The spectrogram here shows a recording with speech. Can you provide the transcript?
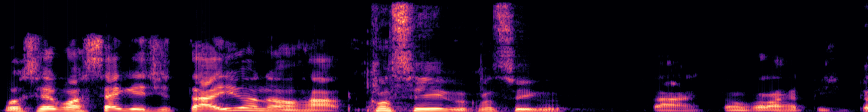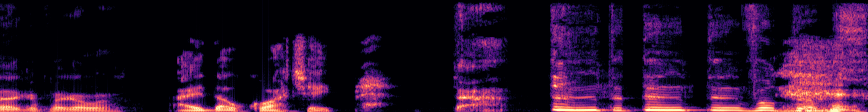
Você consegue editar aí ou não, Rafa? Consigo, consigo. Tá, então vou lá rapidinho. Pega, pega lá. Aí dá o corte aí. Tá. Voltamos.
